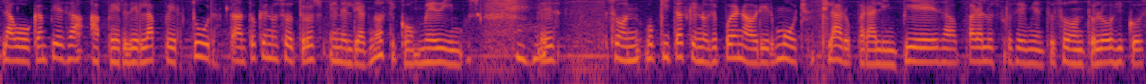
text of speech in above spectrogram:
la boca empieza a perder la apertura, tanto que nosotros en el diagnóstico medimos. Entonces, son boquitas que no se pueden abrir mucho, claro, para limpieza, para los procedimientos odontológicos.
